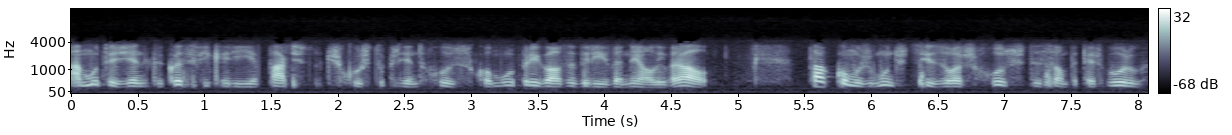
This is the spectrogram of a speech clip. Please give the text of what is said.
há muita gente que classificaria partes do discurso do Presidente russo como uma perigosa deriva neoliberal. Tal como os muitos decisores russos de São Petersburgo,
